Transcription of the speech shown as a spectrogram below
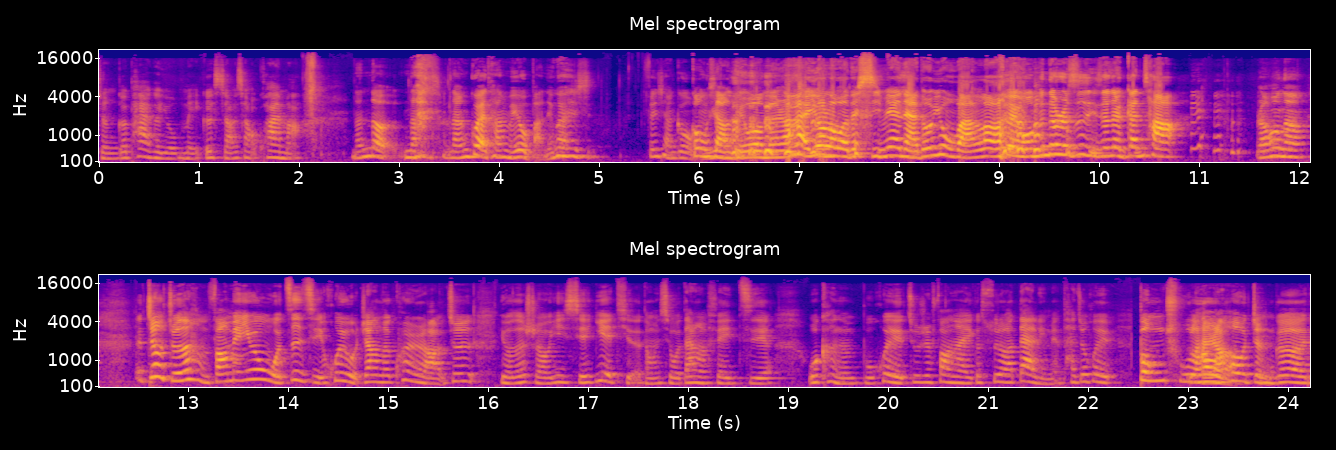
整个 pack 有每个小小块嘛，难道难 难怪他没有把那块分享给我们共享给我们，然后还用了我的洗面奶都用完了。对我们都是自己在那干擦。然后呢，就觉得很方便，因为我自己会有这样的困扰，就是有的时候一些液体的东西我带上飞机，我可能不会就是放在一个塑料袋里面，它就会崩出来，然后整个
